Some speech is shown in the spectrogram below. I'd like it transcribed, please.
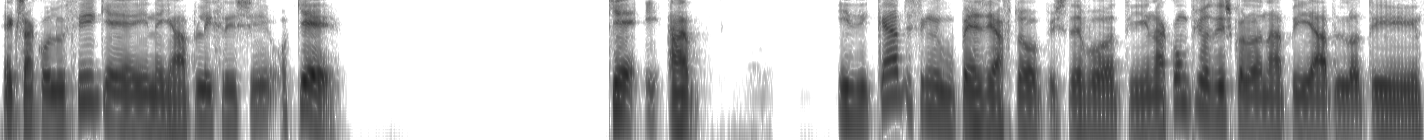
Εξακολουθεί και είναι για απλή χρήση, ok. Και ειδικά τη στιγμή που παίζει αυτό πιστεύω ότι είναι ακόμη πιο δύσκολο να πει η Apple ότι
